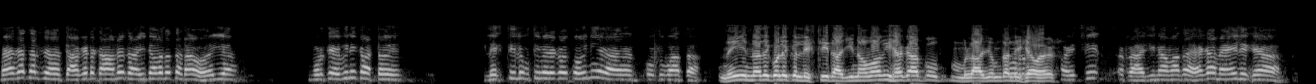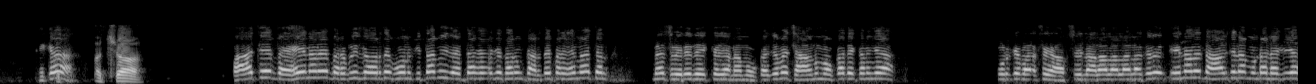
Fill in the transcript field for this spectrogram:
ਮੈਂ ਕਿਹਾ ਚੱਲ ਜਾ ਕੇ ਟਿਕਾਣੇ ਰਾਜੀ ਨਾਲ ਤਾਂ ਤੁਹਾਡਾ ਹੋਇਆ ਹੀ ਆ। ਮੁੜ ਕੇ ਇਹ ਵੀ ਨਹੀਂ ਘੱਟ ਹੋਏ। ਲਿਖਤੀ ਲੁਖਤੀ ਮੇਰੇ ਕੋਲ ਕੋਈ ਨਹੀਂ ਹੈਗਾ ਉਸ ਤੋਂ ਬਾਅਦ ਦਾ। ਨਹੀਂ ਇਹਨਾਂ ਦੇ ਕੋਲ ਇੱਕ ਲਿਖਤੀ ਰਾਜੀਨਾਮਾ ਵੀ ਹੈਗਾ ਉਹ ਮੁਲਾਜ਼ਮ ਦਾ ਲਿਖਿਆ ਹੋਇਆ। ਰਾਜੀਨਾਮਾ ਤਾਂ ਹੈਗਾ ਮੈਂ ਹੀ ਲਿਖਿਆ। ਠੀਕ ਆ? ਅੱਛਾ। ਬਾਅਦ ਚ ਵੈਸੇ ਇਹਨਾਂ ਨੇ ਵਰਬਲੀ ਤੌਰ ਤੇ ਫੋਨ ਕੀਤਾ ਵੀ ਏਦਾਂ ਕਰਕੇ ਸਾਨੂੰ ਕਰਦੇ ਪਏ ਮੈਂ ਕਿਹਾ ਚੱਲ ਮੈਂ ਸਵੇਰੇ ਦੇਖ ਕੇ ਜਾਣਾ ਮੌਕਾ। ਜੇ ਮੈਂ ਸ਼ਾਮ ਨੂੰ ਮੌਕਾ ਦੇਖਣ ਗਿਆ ਮੁੜ ਕੇ ਬਸ ਆਪਸੇ ਲਾਲਾ ਲਾਲਾ ਲਾ ਇਹਨਾਂ ਦੇ ਨਾਲ ਜਿਹੜਾ ਮੁੰਡਾ ਲੈ ਕੇ ਗਿਆ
